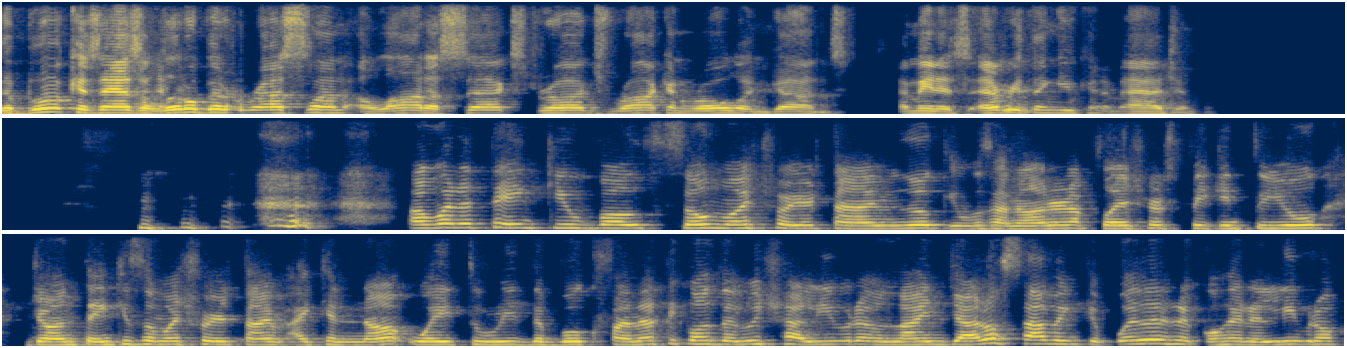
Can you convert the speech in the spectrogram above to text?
the book has, has a little bit of wrestling, a lot of sex, drugs, rock and roll, and guns. I mean, it's everything you can imagine. I want to thank you both so much for your time. Look, it was an honor and a pleasure speaking to you. John, thank you so much for your time. I cannot wait to read the book. Fanáticos de Lucha Libre Online, ya lo saben que pueden recoger el libro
